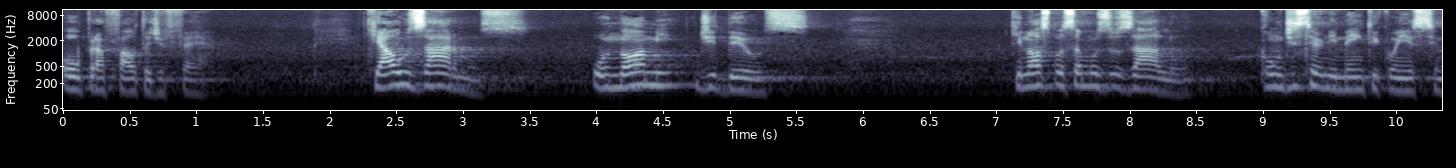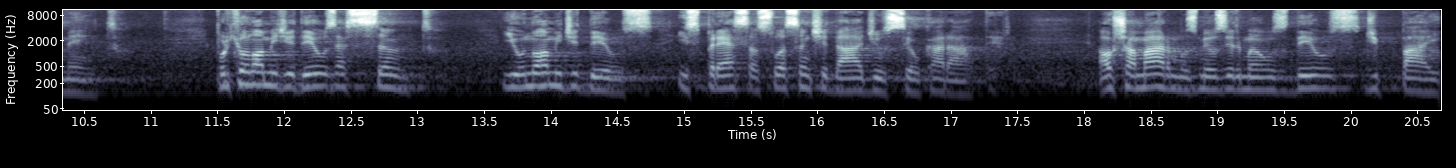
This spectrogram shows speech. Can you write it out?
ou para falta de fé. Que ao usarmos o nome de Deus, que nós possamos usá-lo com discernimento e conhecimento, porque o nome de Deus é santo, e o nome de Deus expressa a sua santidade e o seu caráter. Ao chamarmos, meus irmãos, Deus de Pai,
